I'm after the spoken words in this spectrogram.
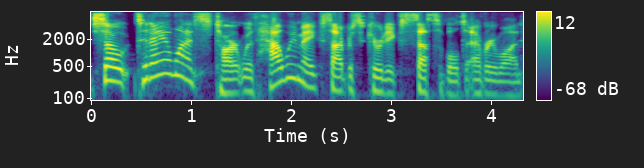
So, today I want to start with how we make cybersecurity accessible to everyone.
